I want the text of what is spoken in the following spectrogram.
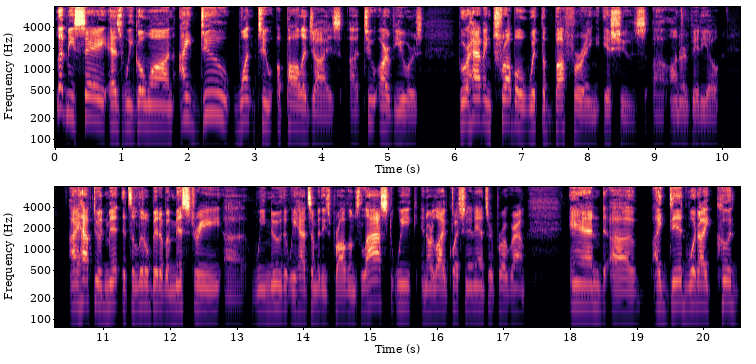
let me say as we go on, I do want to apologize uh, to our viewers who are having trouble with the buffering issues uh, on our video. I have to admit, it's a little bit of a mystery. Uh, we knew that we had some of these problems last week in our live question and answer program and uh, I did what I could,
